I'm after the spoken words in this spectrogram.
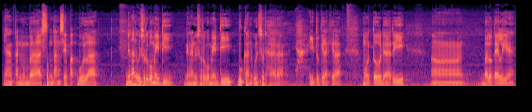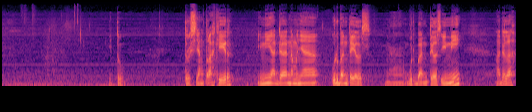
yang akan membahas tentang sepak bola dengan unsur komedi, dengan unsur komedi bukan unsur hara. Ya, itu kira-kira moto dari uh, Balotelli ya. Itu. Terus yang terakhir ini ada namanya Urban Tales. Nah Urban Tales ini adalah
